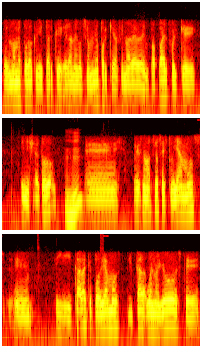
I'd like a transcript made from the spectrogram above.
pues no me puedo acreditar que era negocio mío porque al final era de mi papá, él fue el que inició todo. Pues nosotros estudiamos eh, y cada que podíamos, cada, bueno, yo este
